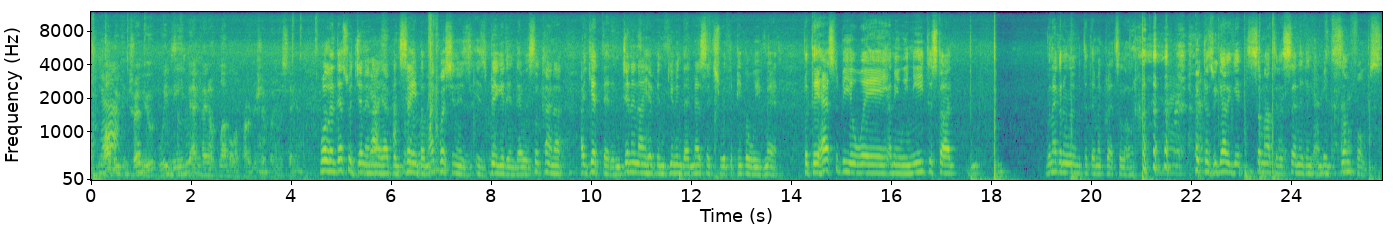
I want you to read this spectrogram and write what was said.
what Yeah. we contribute, we need that kind of level of partnership with the state. Well, and that's what Jen and I Yes, have been saying, but my question is, is bigger than that. We're still kinda, I get that, and Jen and I have been giving that message with the people we've met. But there has to be a way, I mean, we need to start, we're not gonna win with the Democrats alone. Because we gotta get somehow to the Senate and Yeah, convince some Senate. folks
